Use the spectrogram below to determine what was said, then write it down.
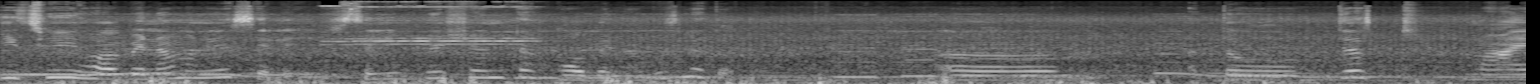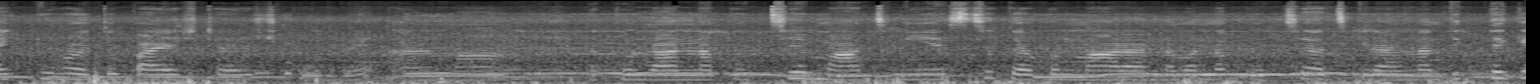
কিছুই হবে না মানে সেলিব্রেশনটা হবে না, বুঝলে তো? তো জাস্ট মা একটু হয়তো পায়েস টায়েস করবে, আর মা এখন রান্না করছে, মাছ নিয়ে এসছে, তো এখন মা রান্না বান্না করছে। আজকে রান্নার দিক থেকে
